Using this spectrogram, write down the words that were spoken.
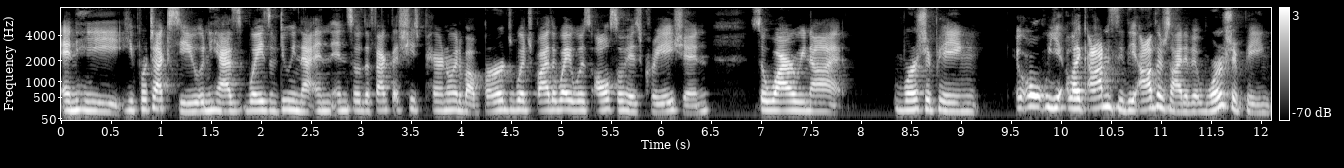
and He He protects you and He has ways of doing that. And and so the fact that she's paranoid about birds, which by the way was also His creation, so why are we not worshiping oh yeah, like honestly the other side of it worshiping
